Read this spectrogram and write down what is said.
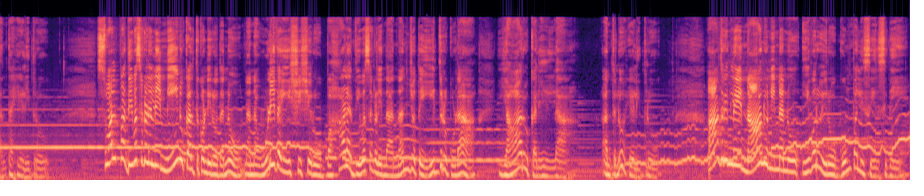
ಅಂತ ಹೇಳಿದ್ರು. ಸ್ವಲ್ಪ ದಿವಸಗಳಲ್ಲಿ ನೀನು ಕಲ್ತುಕೊಂಡಿರೋದನ್ನು ನನ್ನ ಉಳಿದ ಈ ಶಿಷ್ಯರು ಬಹಳ ದಿವಸಗಳಿಂದ ನನ್ನ ಜೊತೆ ಇದ್ರೂ ಕೂಡ ಯಾರು ಕಲಿಯಲಿಲ್ಲ ಅಂತಲೂ ಹೇಳಿದ್ರು. ಆದ್ರಿಂದಲೇ ನಾನು ನಿನ್ನನ್ನು ಇವರು ಇರೋ ಗುಂಪಲ್ಲಿ ಸೇರಿಸಿದೆ.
